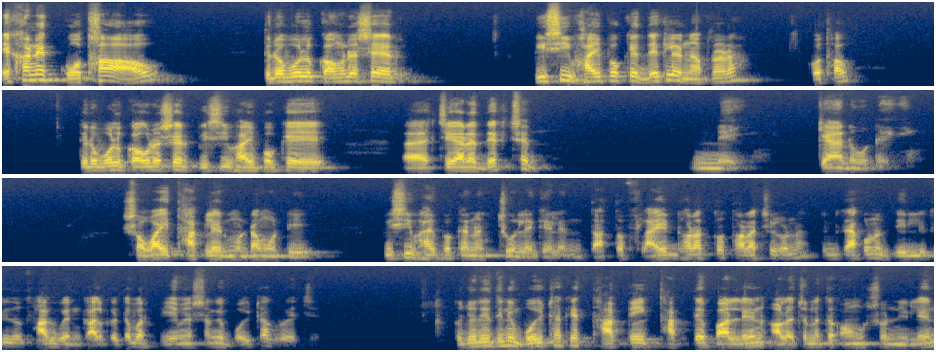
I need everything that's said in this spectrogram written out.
এখানে কোথাও তৃণমূল কংগ্রেসের পিসি ভাইপোকে দেখলেন আপনারা? কোথাও? তৃণমূল কংগ্রেসের পিসি ভাইপোকে চেয়ারে দেখছেন? নেই, কেন নেই? সবাই থাকলেন মোটামুটি পিসি ভাইপো কেন চলে গেলেন? তার তো ফ্লাইট ধরার তো তারা ছিল না। তিনি তো এখনও দিল্লিতে তো থাকবেন। কালকে তো আবার পিএম এর সঙ্গে বৈঠক রয়েছে। তো যদি তিনি বৈঠকে থাকলে, থাকতে পারলেন, আলোচনাতে অংশ নিলেন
